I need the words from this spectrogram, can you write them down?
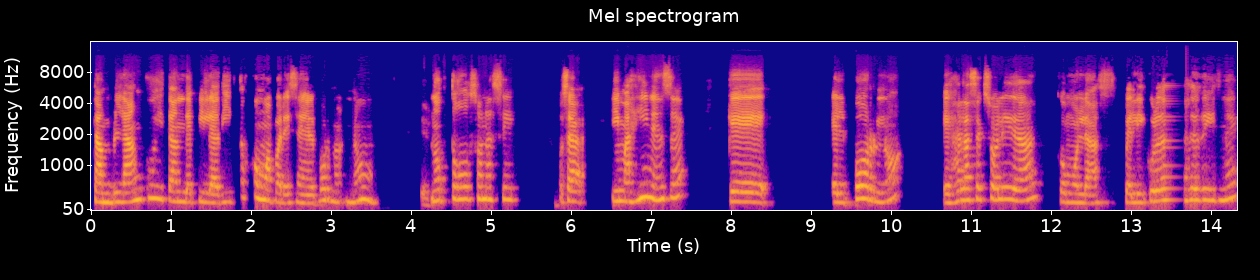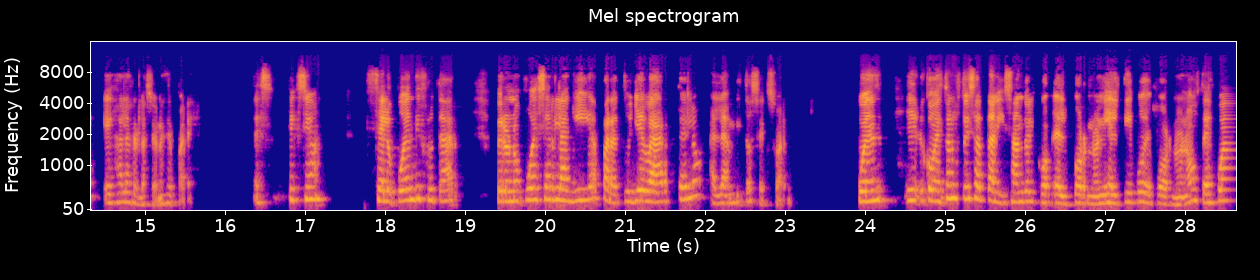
tan blancos y tan depiladitos como aparecen en el porno. No, no todos son así. O sea, imagínense que el porno es a la sexualidad como las películas de Disney es a las relaciones de pareja. Es ficción. Se lo pueden disfrutar pero no puede ser la guía para tú llevártelo al ámbito sexual. Con esto no estoy satanizando el, el porno, ni el tipo de porno, ¿no? Ustedes pueden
